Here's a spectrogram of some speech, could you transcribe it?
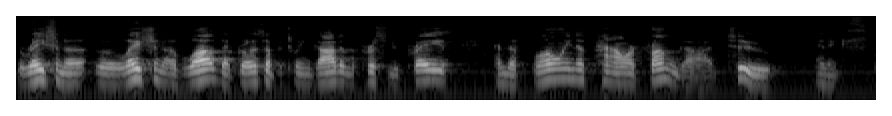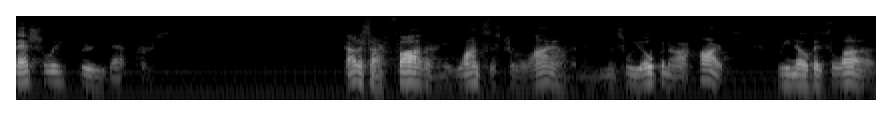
the relation, of, the relation of love that grows up between God and the person who prays, and the flowing of power from God to and especially through that person. God is our Father, and He wants us to rely on Him. And as we open our hearts, we know His love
